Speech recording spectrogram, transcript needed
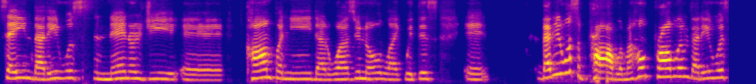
saying that it was an energy uh, company that was, you know, like with this, uh, that it was a problem, a whole problem that it was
